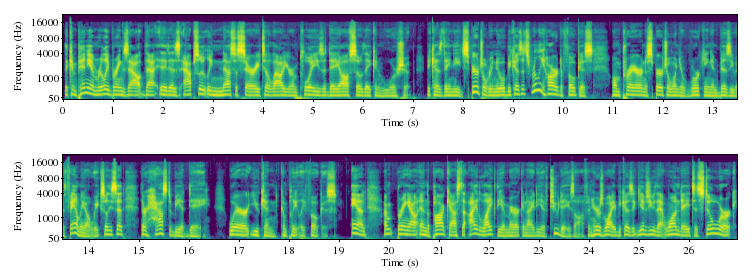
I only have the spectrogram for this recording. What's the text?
the compendium really brings out that it is absolutely necessary to allow your employees a day off so they can worship because they need spiritual renewal because it's really hard to focus on prayer and the spiritual when you're working and busy with family all week. So he said there has to be a day where you can completely focus. And I'm bringing out in the podcast that I like the American idea of two days off. And here's why because it gives you that one day to still work,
